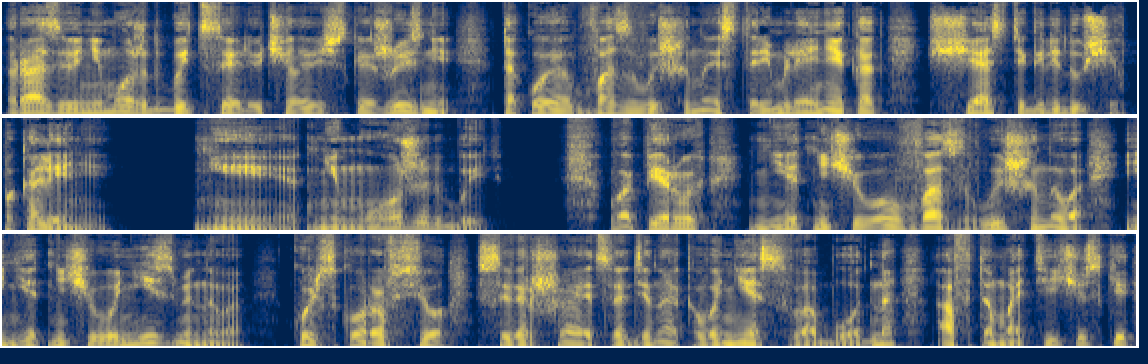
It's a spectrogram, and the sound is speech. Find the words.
Разве не может быть целью человеческой жизни такое возвышенное стремление, как счастье грядущих поколений? Нет, не может быть. Во-первых, нет ничего возвышенного и нет ничего низменного, коль скоро все совершается одинаково несвободно, автоматически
